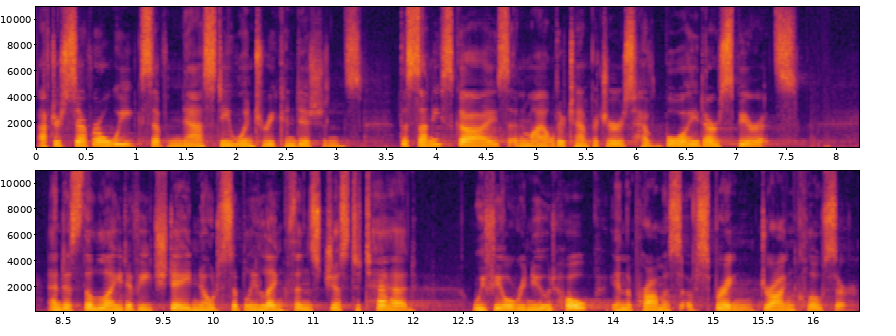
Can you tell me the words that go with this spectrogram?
After several weeks of nasty wintry conditions, the sunny skies and milder temperatures have buoyed our spirits. And as the light of each day noticeably lengthens just a tad, we feel renewed hope in the promise of spring drawing closer.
